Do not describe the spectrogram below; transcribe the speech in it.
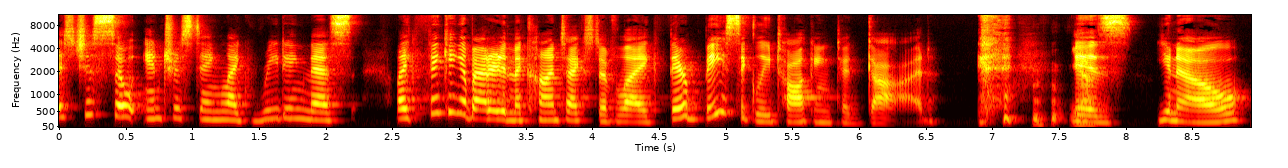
it's just so interesting like reading this like thinking about it in the context of like they're basically talking to god Yeah. is you know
